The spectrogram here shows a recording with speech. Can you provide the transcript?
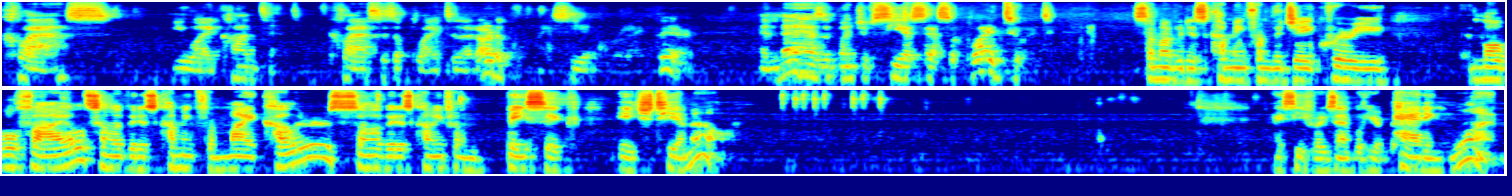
Class UI content. Class is applied to that article. I see it right there. And that has a bunch of CSS applied to it. Some of it is coming from the jQuery mobile file, some of it is coming from my colors, some of it is coming from basic HTML. I see, for example, here padding 1.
